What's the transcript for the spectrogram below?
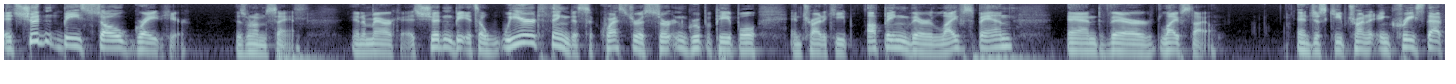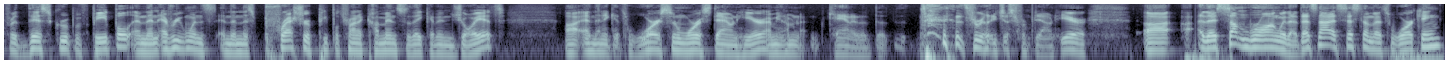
It shouldn't be so great here, is what I'm saying in America. It shouldn't be. It's a weird thing to sequester a certain group of people and try to keep upping their lifespan and their lifestyle and just keep trying to increase that for this group of people. And then everyone's and then this pressure of people trying to come in so they can enjoy it. Uh, and then it gets worse and worse down here. I mean i'm not canada it's really just from down here. Uh, there's something wrong with that. That's not a system that's working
